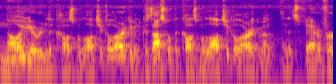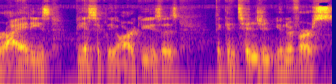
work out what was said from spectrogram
now you're in the cosmological argument, because that's what the cosmological argument in its varieties basically argues is the contingent universe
